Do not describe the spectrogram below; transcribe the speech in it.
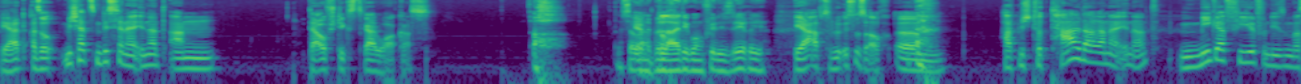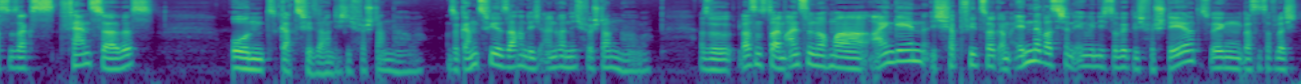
Ja, also mich hat es ein bisschen erinnert an der Aufstieg Skywalkers. Das ist aber Ja, eine doch. Beleidigung für die Serie. Ja, absolut ist es auch. Ähm, hat mich total daran erinnert. Mega viel von diesem, was du sagst, Fanservice und ganz viele Sachen, die ich nicht verstanden habe. Also ganz viele Sachen, die ich einfach nicht verstanden habe. Also lass uns da im Einzelnen nochmal eingehen. Ich habe viel Zeug am Ende, was ich dann irgendwie nicht so wirklich verstehe. Deswegen lass uns da vielleicht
